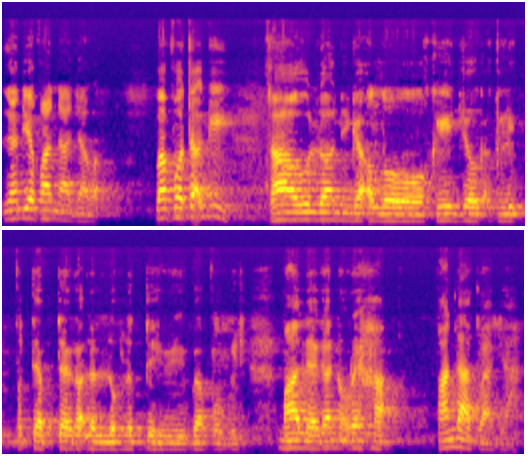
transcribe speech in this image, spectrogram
Dan dia pandai jawab. Bapa tak pergi. Tahulah ni kat Allah kerja kat kelip petai-petai kat leluh letih berapa biji. Malam kan nak rehat. Pandai tu aja.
